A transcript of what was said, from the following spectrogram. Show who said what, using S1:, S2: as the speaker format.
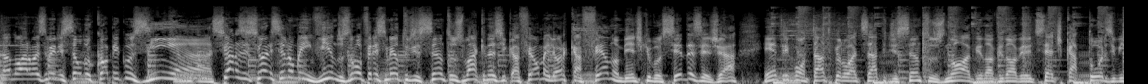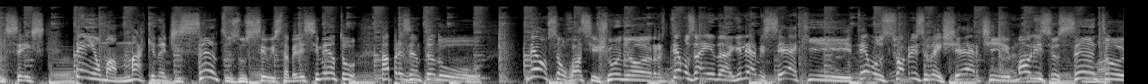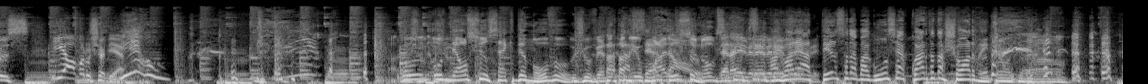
S1: Tá no ar mais uma edição do Copa e Cozinha. Senhoras e senhores, sejam bem-vindos no oferecimento de Santos Máquinas de Café, o melhor café no ambiente que você desejar. Entre em contato pelo WhatsApp de Santos 999871426. Tenha uma máquina de Santos no seu estabelecimento, apresentando Nelson Rossi Júnior, temos ainda Guilherme Sec, temos Fabrício Reichert, Maurício Santos e Álvaro Xavier.
S2: O, o Nelson e o Sec de novo.
S3: O Juvena tá, meio
S2: certo
S3: pálido de novo.
S1: Peraí, peraí, peraí,
S2: Agora é a terça da bagunça e a quarta da chorna, então. aqui.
